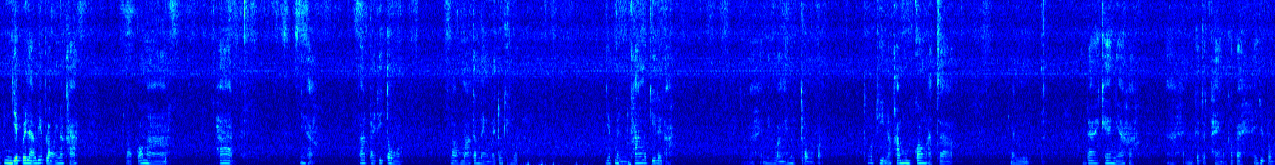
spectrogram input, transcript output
แอดมินเย็บไว้แล้วเรียบร้อยนะคะ เราก็มาพาดนี่ค่ะพาดไปที่ตรง เรามาร์กตำแหน่งไว้ตรงเข็มหมุด เย็บเหมือนข้างเมื่อกี้เลยค่ะนะให้มินวางให้มันตรงก่อน โทษทีนะคะ มุมกล้องอาจจะมันได้แค่เนี้ยค่ะ อะมันก็จะแทงเข้าไปให้อยู่ตรง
